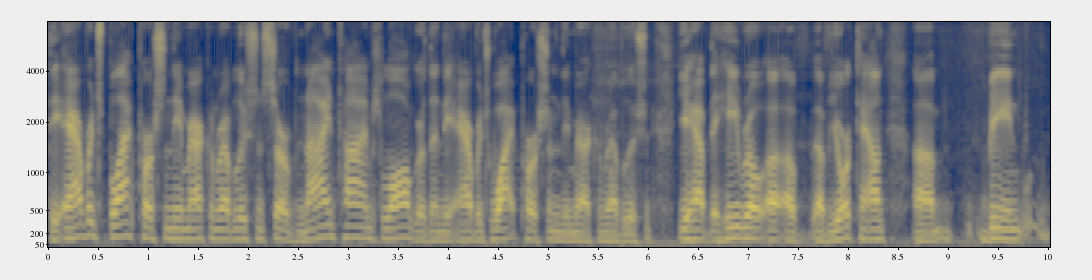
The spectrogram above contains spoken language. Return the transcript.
The average black person in the American Revolution served nine times longer than the average white person in the American Revolution. You have the hero uh, of, of Yorktown um, being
